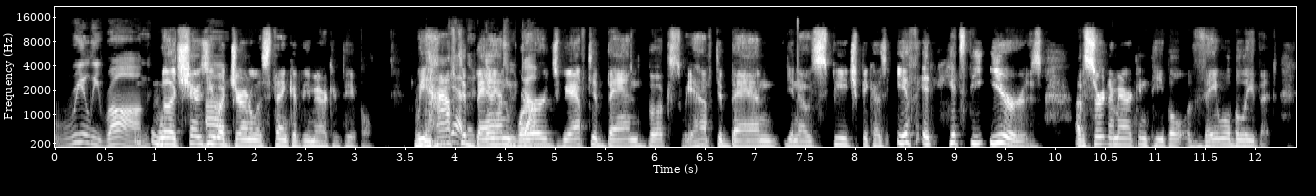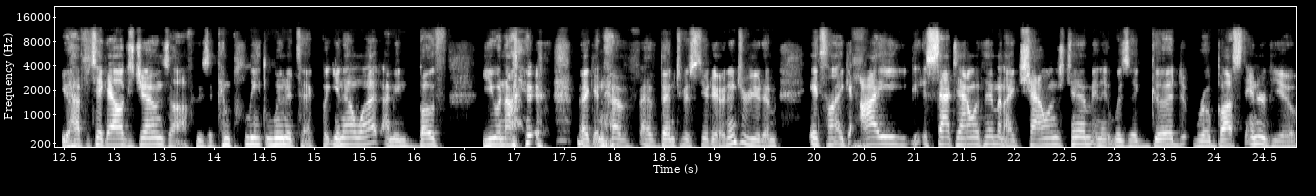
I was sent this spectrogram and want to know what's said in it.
really wrong. Well, it shows you Um, what journalists think of the American people. We have Yeah, to ban too dumb. words. We have to ban books. We have to ban, you know, speech because if it hits the ears of certain American people, they will believe it. You have to take Alex Jones off, who's a complete lunatic. But you know what? I mean, both you and I, Megyn, have have been to a studio and interviewed him. It's like I sat down with him and I challenged him, and it was a good, robust interview.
